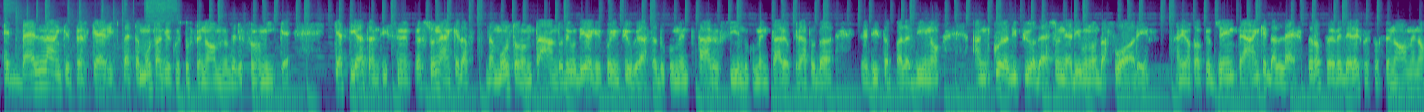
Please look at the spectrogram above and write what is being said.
è bella anche perché rispetta molto anche questo fenomeno delle formiche che attira tantissime persone anche da, da molto lontano. Devo dire che poi in più grazie al documentario, film documentario creato da regista Palladino, ancora di più adesso ne arrivano da fuori. Arriva proprio gente anche dall'estero per vedere questo fenomeno.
